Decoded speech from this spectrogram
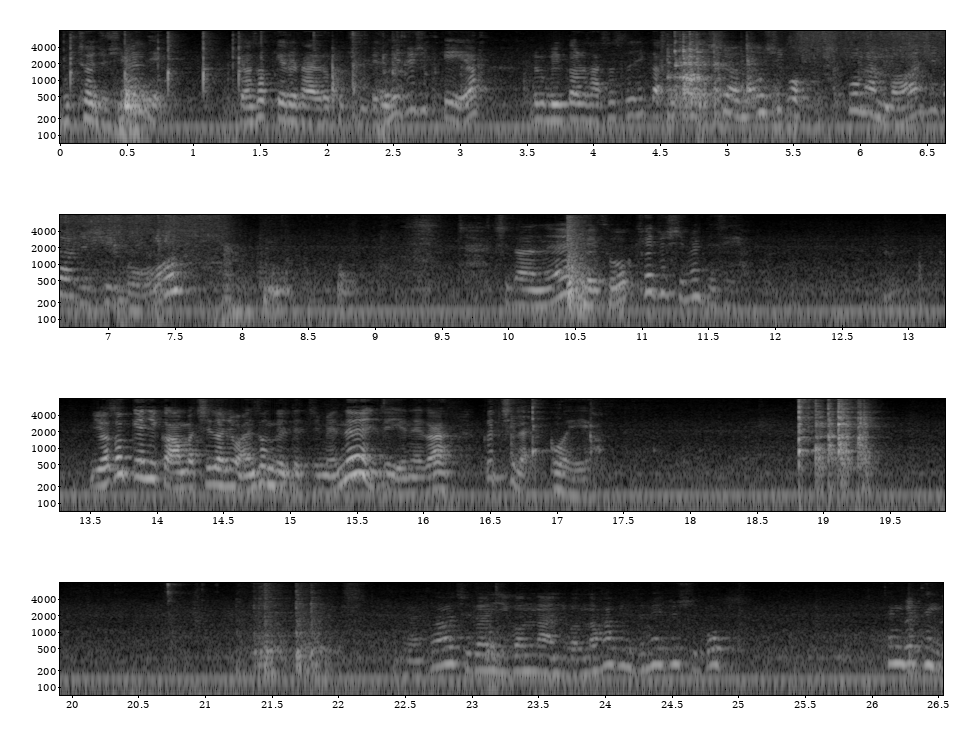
묻혀주시면 돼요. 여섯 개를 다 이렇게 준비를 해주실게요. 그리고 밀가루 다 썼으니까 이렇게 씌워 놓으시고 손 한번 씻어주시고 자, 지단을 계속 해주시면 되세요. 여섯 개니까 아마 지단이 완성될 때쯤에는 이제 얘네가 끝이 날 거예요. 그래서 지단이 익었나 안 익었나 확인 좀 해주시고 탱글탱글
